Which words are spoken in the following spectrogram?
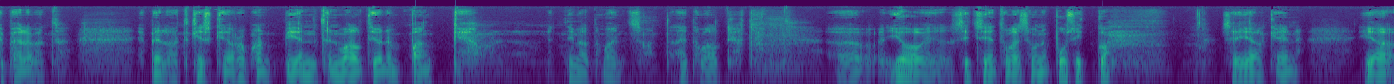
epäilevät, epäilevät Keski-Euroopan pienten valtioiden pankkeja, nyt nimeltä mainitsematta näitä valtioita. Öö, joo, sitten siihen tulee semmoinen pusikko sen jälkeen ja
